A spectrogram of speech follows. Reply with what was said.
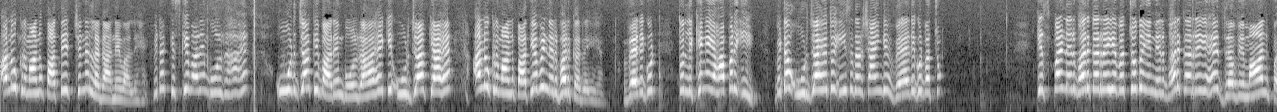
अनुक्रमानुपातिक चिन्ह लगाने वाले हैं। बेटा, किसके बारे में बोल रहा है? ऊर्जा के बारे में बोल रहा है कि ऊर्जा क्या है? अनुक्रमानुपात या फिर निर्भर कर रही है। वेरी गुड तो लिखेंगे यहाँ पर ई बेटा, ऊर्जा है तो ई से दर्शाएँगे वेरी गुड बच्चों। किस पर निर्भर कर रही है बच्चों? तो ये निर्भर कर रही है द्रव्यमान पर।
